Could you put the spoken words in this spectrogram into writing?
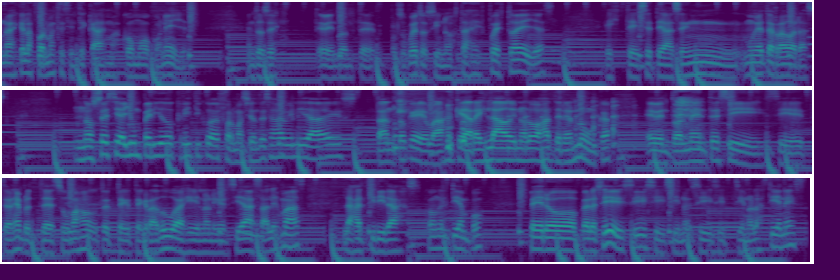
una vez que las formas te sientes cada vez más cómodo con ellas. Entonces, por supuesto, si no estás expuesto a ellas, este, se te hacen muy aterradoras. No sé si hay un periodo crítico de formación de esas habilidades, tanto que vas a quedar aislado y no lo vas a tener nunca. Eventualmente, si, si por ejemplo, te sumas, te, te- te gradúas y en la universidad sales más, las adquirirás con el tiempo. Pero, pero sí, sí, sí, si no, si, si, si no las tienes,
